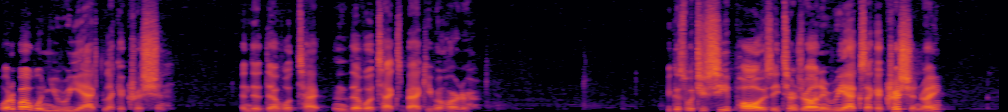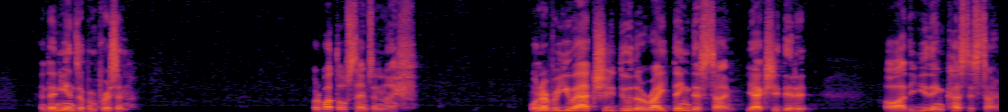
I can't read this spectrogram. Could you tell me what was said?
What about when you react like a Christian? and the devil attack, and the devil attacks back even harder. Because what you see Paul is he turns around and reacts like a Christian, right? And then he ends up in prison. What about those times in life? Whenever you actually do the right thing this time, you actually did it. Oh, you didn't cuss this time.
